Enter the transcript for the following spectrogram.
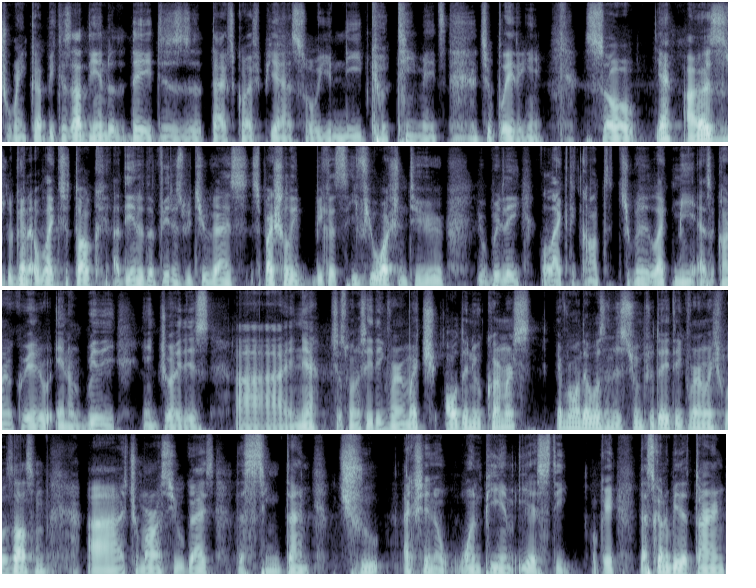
to rank up because at the end of the day, this is a tactical FPS, so you need good teammates to play the game. So yeah, I was gonna like to talk at the end of the videos with you guys, especially because if you're watching to here, you really like the content, you really like me as a content creator, and I really enjoy this. Uh, and yeah, just want to say thank you very much, all the newcomers everyone that was in the stream today thank you very much it was awesome. Uh tomorrow see you guys the same time 2 actually no 1 p.m est okay? That's gonna be the time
